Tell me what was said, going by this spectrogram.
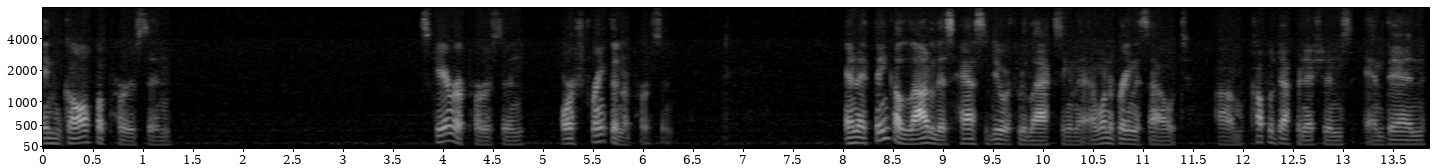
engulf a person, scare a person, or strengthen a person. And I think a lot of this has to do with relaxing. And I want to bring this out um, a couple definitions and then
